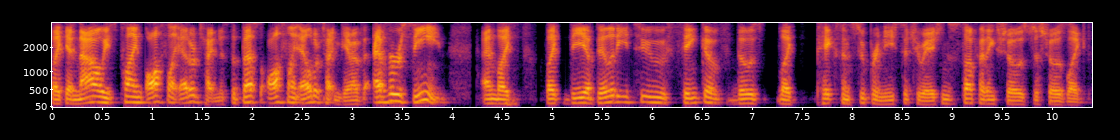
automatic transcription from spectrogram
Like, and now he's playing offline Elder Titan. It's the best offline Elder Titan game I've ever seen. And like, like the ability to think of those like picks in super niche situations and stuff, I think shows just shows like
